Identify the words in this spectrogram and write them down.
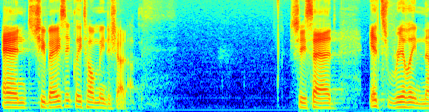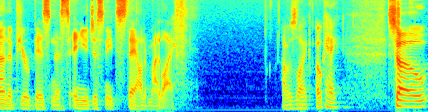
and she basically told me to shut up. She said, It's really none of your business, and you just need to stay out of my life. I was like, Okay. So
